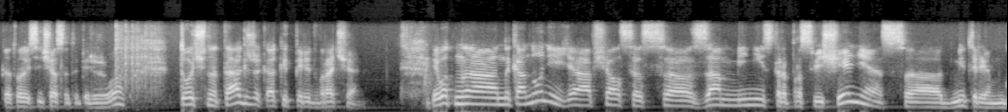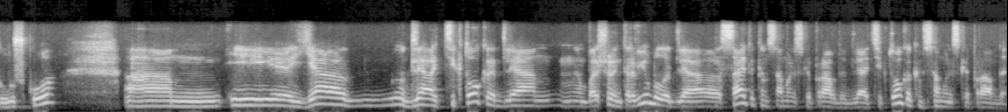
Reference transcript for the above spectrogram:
которые сейчас это переживают, точно так же, как и перед врачами. И вот на, накануне я общался с э, замминистра просвещения, с э, Дмитрием Глушко, и я ну, для ТикТока, для большое интервью было для сайта «Комсомольской правды», для ТикТока «Комсомольская правда».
